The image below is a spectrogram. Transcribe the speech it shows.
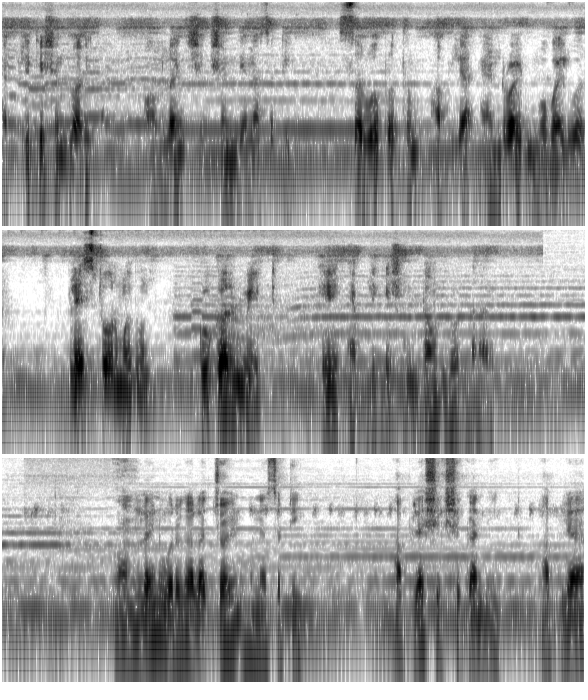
ॲप्लिकेशनद्वारे ऑनलाईन शिक्षण घेण्यासाठी सर्वप्रथम आपल्या अँड्रॉईड मोबाईलवर प्ले स्टोअरमधून गुगल मीट हे ॲप्लिकेशन डाउनलोड करावे. ऑनलाईन वर्गाला जॉईन होण्यासाठी आपल्या शिक्षकांनी आपल्या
